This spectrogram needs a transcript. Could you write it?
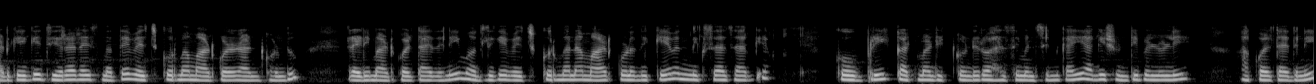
ಅಡುಗೆಗೆ ಜೀರಾ ರೈಸ್ ಮತ್ತು ವೆಜ್ ಕುರ್ಮ ಮಾಡ್ಕೊಳ್ಳೋಣ ಅಂದ್ಕೊಂಡು ರೆಡಿ ಮಾಡ್ಕೊಳ್ತಾ ಇದ್ದೀನಿ. ಮೊದಲಿಗೆ ವೆಜ್ ಕುರ್ಮನ ಮಾಡ್ಕೊಳ್ಳೋದಕ್ಕೆ ಒಂದು ಮಿಕ್ಸರ್ ಜಾರ್ಗೆ ಕೊಬ್ಬರಿ ಕಟ್ ಮಾಡಿ ಇಟ್ಕೊಂಡಿರೋ ಹಸಿಮೆಣಸಿನ್ಕಾಯಿ, ಹಾಗೆ ಶುಂಠಿ ಬೆಳ್ಳುಳ್ಳಿ ಹಾಕ್ಕೊಳ್ತಾ ಇದ್ದೀನಿ.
